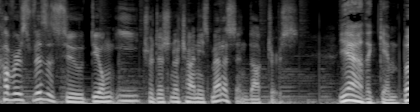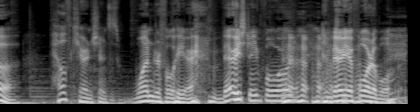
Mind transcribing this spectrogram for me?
covers visits to Dongyi traditional Chinese medicine doctors. Yeah, the Gemba Healthcare insurance is wonderful here. very straightforward and very affordable.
